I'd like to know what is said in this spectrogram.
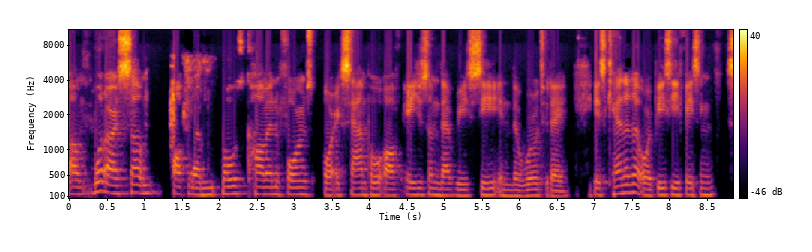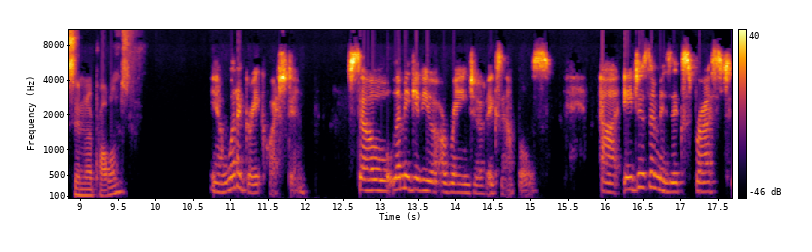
Um, what are some of the most common forms or example of ageism that we see in the world today? Is Canada or BC facing similar problems? Yeah, what a great question. So let me give you a range of examples. Uh, ageism is expressed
